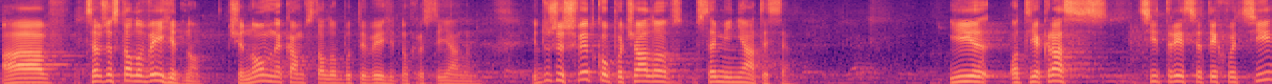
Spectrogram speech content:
А це вже стало вигідно. Чиновникам стало бути вигідно християнам. І дуже швидко почало все мінятися. І от якраз ці три святих отці,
